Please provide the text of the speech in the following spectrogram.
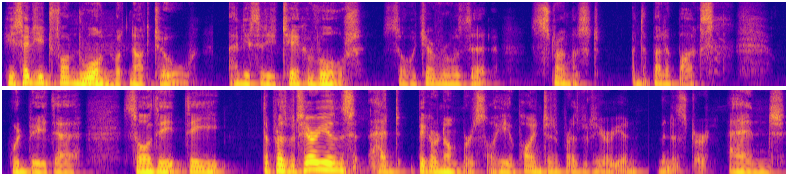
He said he'd fund one, but not two, and he said he'd take a vote. So whichever was the strongest in the ballot box would be the so the the the Presbyterians had bigger numbers, so he appointed a Presbyterian minister, and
